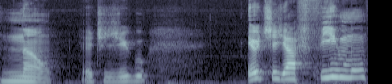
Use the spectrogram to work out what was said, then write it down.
Não. Eu te digo, eu te afirmo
